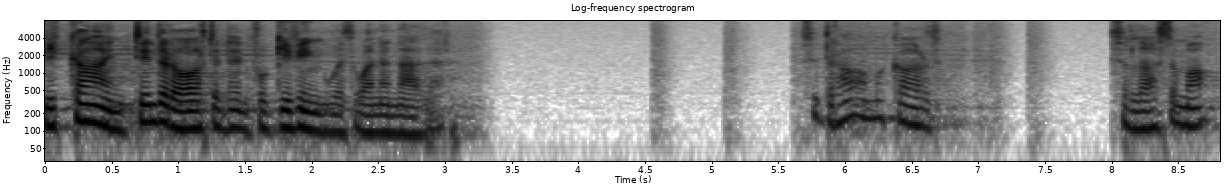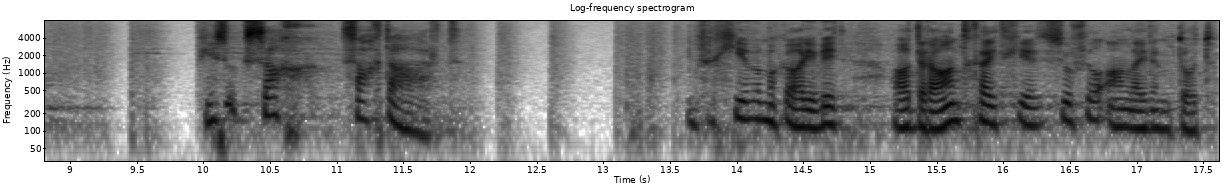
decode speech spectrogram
Be kind, tenderhearted and forgiving with one another. So dra aan mekaar se laste maar wees ook sag, sagte hart. En vergewe mekaar, jy weet, haatdraandheid gee soveel aanleiding tot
